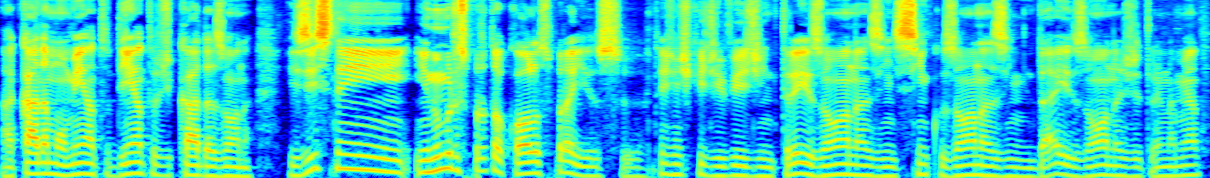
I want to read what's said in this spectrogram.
a cada momento dentro de cada zona. Existem inúmeros protocolos para isso. Tem gente que divide em três zonas, em cinco zonas, em dez zonas de treinamento.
